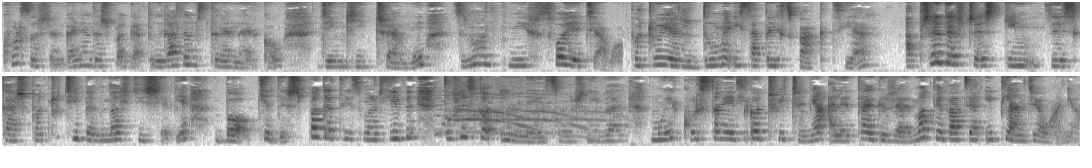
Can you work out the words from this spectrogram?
kurs osiągania do szpagatu razem z trenerką, dzięki czemu wzmocnisz swoje ciało. Poczujesz dumę i satysfakcję. A przede wszystkim zyskasz poczucie pewności siebie, bo kiedy szpagat jest możliwy, to wszystko inne jest możliwe. Mój kurs to nie tylko ćwiczenia, ale także motywacja i plan działania.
